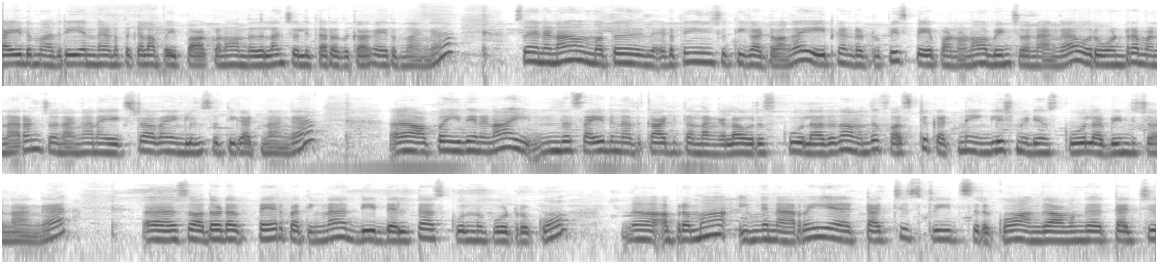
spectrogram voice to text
கைடு மாதிரி எந்த இடத்துக்கெல்லாம் போய் பார்க்கணும் அந்த இதெல்லாம் சொல்லி தரதுக்காக இருந்தாங்க. ஸோ என்னென்னா மொத்த இடத்தையும் சுற்றி காட்டுவாங்க. எயிட் ஹண்ட்ரட் ருபீஸ் பே பண்ணணும் அப்படின்னு சொன்னாங்க. ஒரு ஒன்றரை மணி நேரம்னு சொன்னாங்க. ஆனால் எக்ஸ்ட்ரா தான் எங்களுக்கு சுற்றி காட்டினாங்க. அப்போ இது என்னென்னா இந்த சைடு நான் காட்டி தந்தாங்கல்ல ஒரு ஸ்கூல் அதுதான் வந்து ஃபஸ்ட்டு கட்டின இங்கிலீஷ் மீடியம் ஸ்கூல் அப்படின்ட்டு சொன்னாங்க. ஸோ அதோட பேர் பார்த்திங்கன்னா தி டெல்டா ஸ்கூல்னு போட்டிருக்கோம். அப்புறமா இங்கே நிறைய டச்சு ஸ்ட்ரீட்ஸ் இருக்கும். அங்கே அவங்க டச்சு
